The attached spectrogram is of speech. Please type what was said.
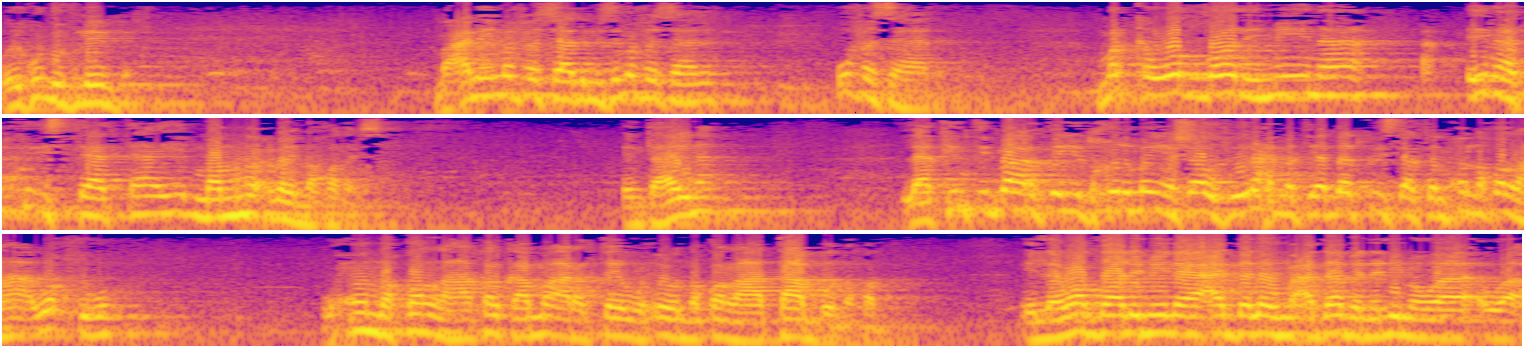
way ku dhufleenba macnihii ma fasahaday mise ma fasahaday u fasahaday marka waalimiina inaad ku istaagtahay mamnuuc bay noqonaysaa. Intahayna? Laakin ti maaragtay yudkilu man yashaau fii raxmati haddaad ku istaagta muxuu noqon lahaa waqfigu? Wuxuu noqon lahaa kolkaa ma aragtay wuxuu noqon lahaa taam buu noqon. Ila waalimiina acadda lahum cadaaban alima waa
